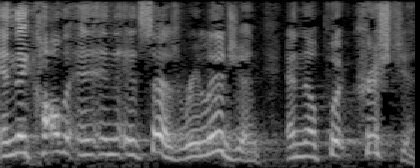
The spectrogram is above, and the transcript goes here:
and they call it, and it says religion, and they'll put Christian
